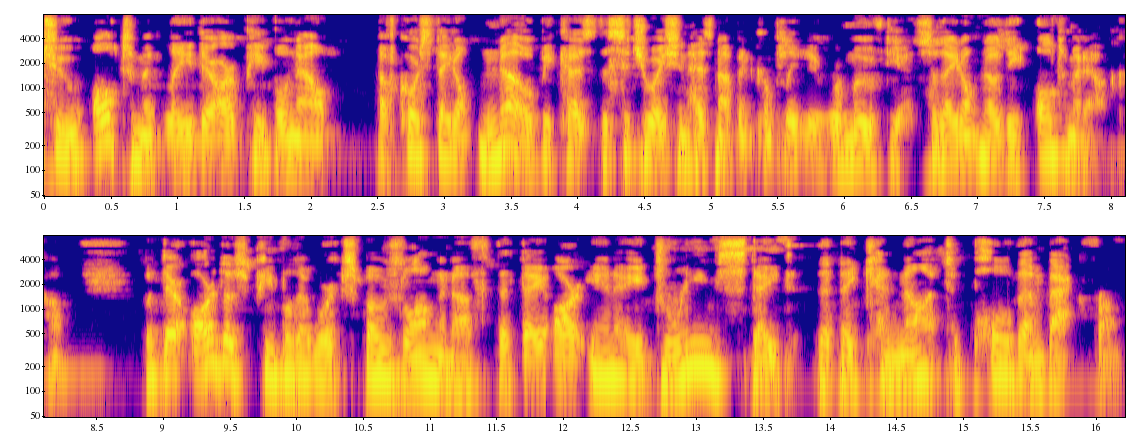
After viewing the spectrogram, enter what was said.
to ultimately there are people now of course, they don't know because the situation has not been completely removed yet. So they don't know the ultimate outcome. But there are those people that were exposed long enough that they are in a dream state that they cannot pull them back from.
